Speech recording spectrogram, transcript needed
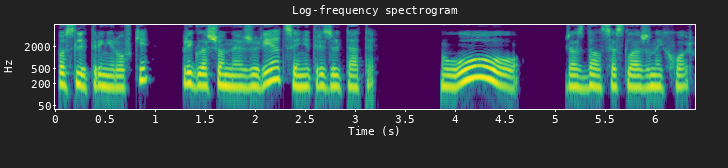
После тренировки приглашенное жюри оценит результаты. о, -о, -о раздался слаженный хор.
